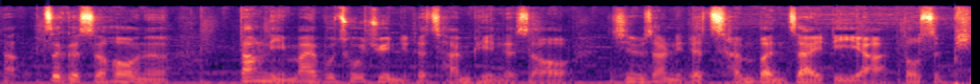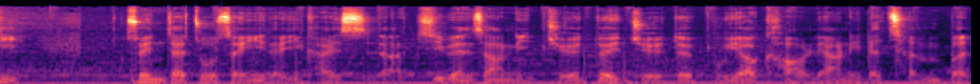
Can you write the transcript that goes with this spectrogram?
那这个时候呢，当你卖不出去你的产品的时候，基本上你的成本再低啊，都是屁。所以你在做生意的一开始啊，基本上你绝对绝对不要考量你的成本，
